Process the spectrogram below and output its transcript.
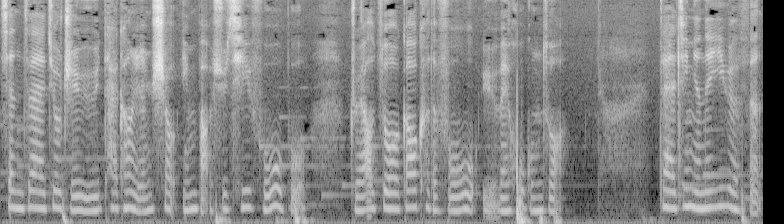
现在就职于泰康人寿银保续期服务部，主要做高客的服务与维护工作。在今年的一月份，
